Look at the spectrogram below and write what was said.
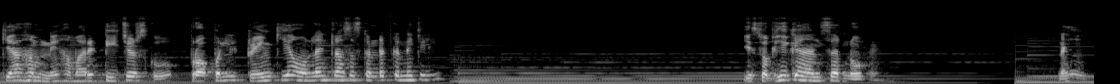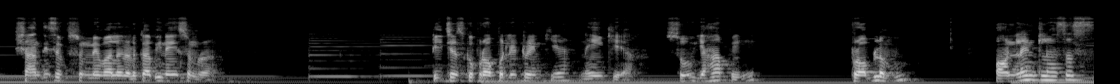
क्या हमने हमारे टीचर्स को प्रॉपरली ट्रेन किया ऑनलाइन क्लासेस कंडक्ट करने के लिए? ये सभी का आंसर नो है। नहीं शांति से सुनने वाला लड़का भी नहीं सुन रहा। टीचर्स को प्रॉपरली ट्रेन किया? नहीं किया। सो so, यहाँ पे प्रॉब्लम ऑनलाइन क्लासेस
